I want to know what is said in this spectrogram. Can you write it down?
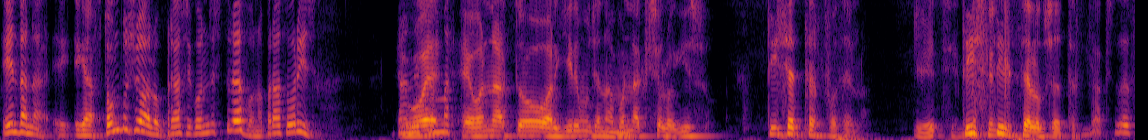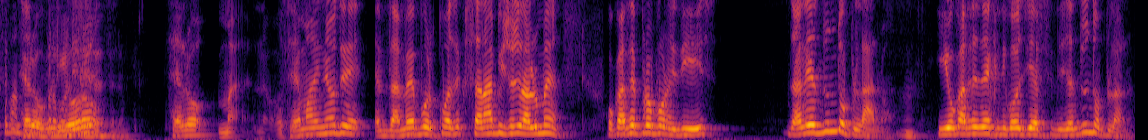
Ήταν, ε, γι' αυτό που σου άλλο πρέπει να σηκώνεις τηλέφωνο, πρέπει να θωρείς. Εγώ, Αν ε, είστε μαθ- εγώ να έρθω αργύρι μου και να πω να αξιολογήσω. Τι σέτερφο θέλω. Έτσι. Τι στυλ θέλω του σέτερφο. Εντάξει, δεν θέμα Θέλω του προπονητή, γλύωρο. ρε φίλε. Θέλω... Μα, ο θέμα είναι ότι ενταμέ που ερχόμαστε ξανά πίσω και λαλούμε ο κάθε προπονητής τα λέει εντούν το πλάνο. Ή ο κάθε τεχνικός διευθυντής εντούν το πλάνο.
